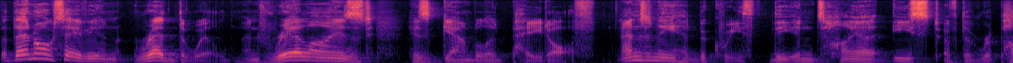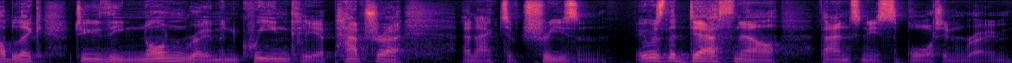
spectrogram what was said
But then Octavian read the will and realized his gamble had paid off. Antony had bequeathed the entire east of the Republic to the non-Roman queen Cleopatra, an act of treason. It was the death knell for Antony's support in Rome.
